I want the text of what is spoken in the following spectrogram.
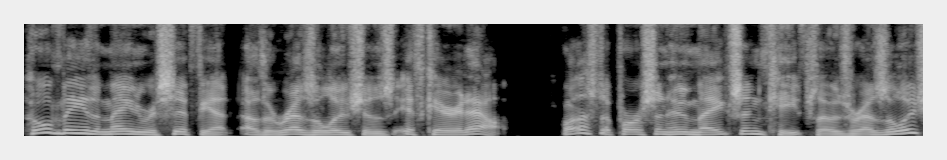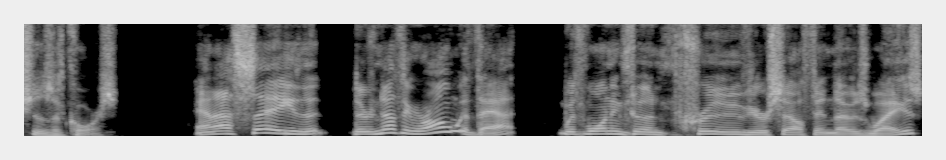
who'll be the main recipient of the resolutions if carried out? Well, it's the person who makes and keeps those resolutions, of course. And I say that there's nothing wrong with that, with wanting to improve yourself in those ways.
